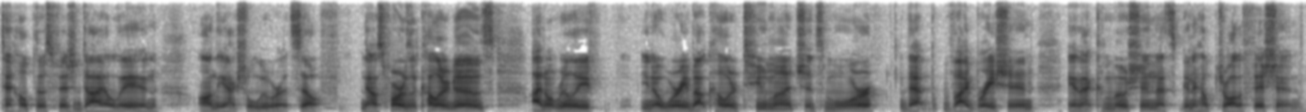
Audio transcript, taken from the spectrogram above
to help those fish dial in on the actual lure itself. Now, as far as the color goes, I don't really, you know, worry about color too much. It's more that vibration and that commotion that's going to help draw the fish in.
